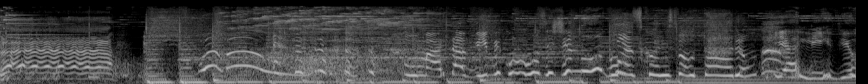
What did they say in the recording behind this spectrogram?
Ah! Mar tá vivo e com luzes de novo. E as cores voltaram. Que alívio.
